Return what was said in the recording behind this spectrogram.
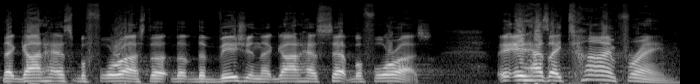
that God has before us, the, the, the vision that God has set before us, it, it has a time frame.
